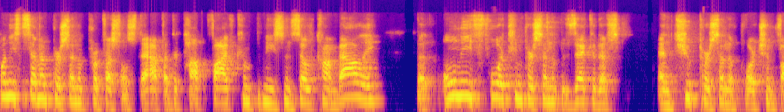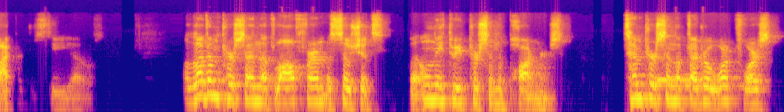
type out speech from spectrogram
27% of professional staff at the top five companies in Silicon Valley, but only 14% of executives and 2% of Fortune 500 CEOs. 11% of law firm associates, but only 3% of partners. 10% of federal workforce,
